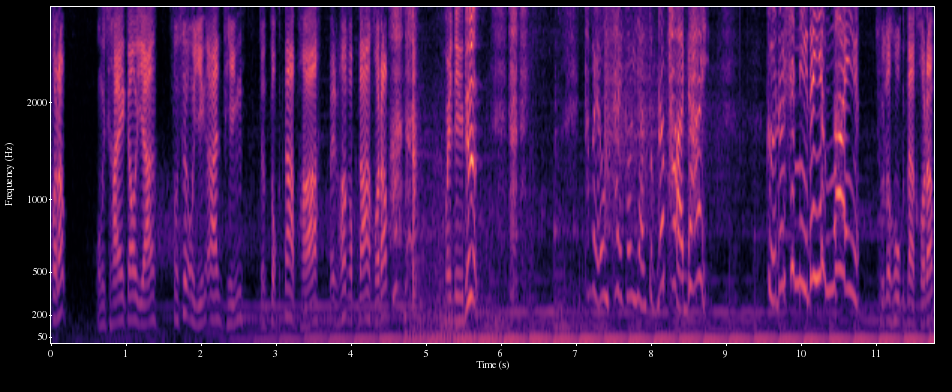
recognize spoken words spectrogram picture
ขอรับ องค์ชายเกาหยางทรงช่วยองค์หญิงอานผิง จนตกหน้าผาเป็นเพราะกับนางขอรับ ไม่ได้เรื่องทำไมองค์ชายเกาหยางตกหน้าผาได้เกิดเรื่องเช่นนี้ได้ยังไงอะชุลหุกนางขอรับ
